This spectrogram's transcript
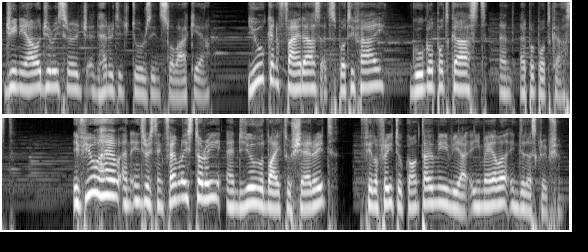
genealogy research and heritage tours in Slovakia. You can find us at Spotify, Google Podcast and Apple Podcast. If you have an interesting family story and you would like to share it, feel free to contact me via email in the description.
